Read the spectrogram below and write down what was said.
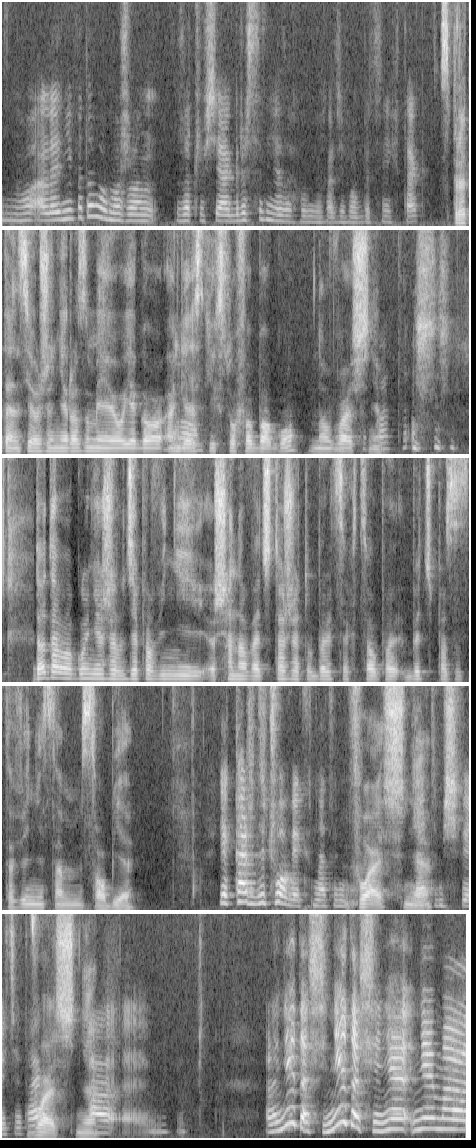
No, ale nie wiadomo, może on zaczął się agresywnie zachowywać wobec nich, tak? Z pretensją, że nie rozumieją jego angielskich słów o Bogu. No właśnie. Na przykład. Dodał ogólnie, że ludzie powinni szanować to, że tubylcy chcą być pozostawieni samym sobie. Jak każdy człowiek na tym, Właśnie. na tym świecie, tak? Właśnie. A, ale nie da się, nie da się, nie, nie ma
